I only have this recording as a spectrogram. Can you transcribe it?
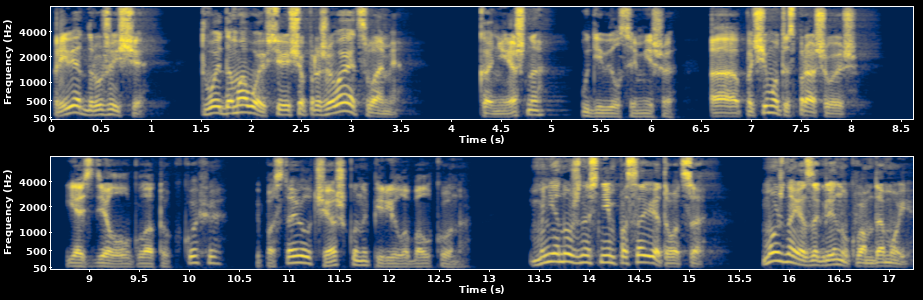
«Привет, дружище. Твой домовой все еще проживает с вами?» «Конечно», — удивился Миша. «А почему ты спрашиваешь?» Я сделал глоток кофе и поставил чашку на перила балкона. «Мне нужно с ним посоветоваться. Можно я загляну к вам домой?»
